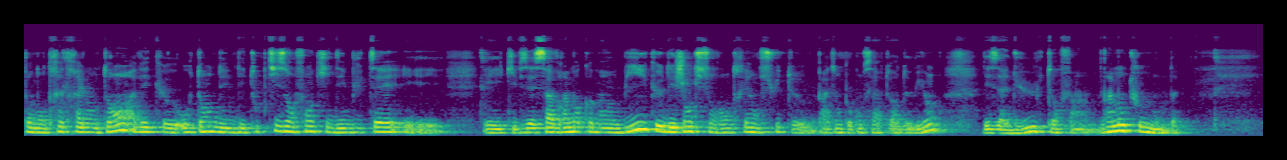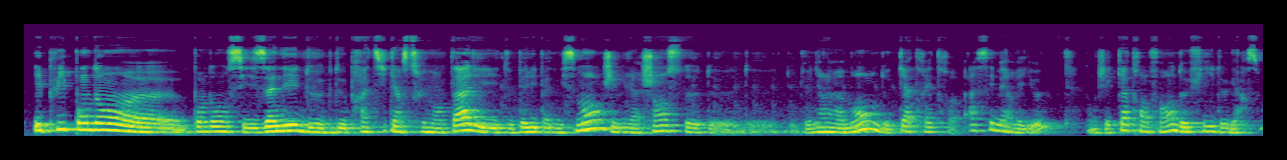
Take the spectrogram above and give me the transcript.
pendant très très longtemps avec euh, autant des, tout petits enfants qui débutaient et, et, qui faisaient ça vraiment comme un hobby que des gens qui sont rentrés ensuite euh, par exemple au Conservatoire de Lyon, des adultes, enfin vraiment tout le monde. Et puis pendant, euh, pendant ces années de, pratique instrumentale et de bel épanouissement, j'ai eu la chance de, de, devenir la maman de quatre êtres assez merveilleux. Donc j'ai quatre enfants, deux filles, deux garçons.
